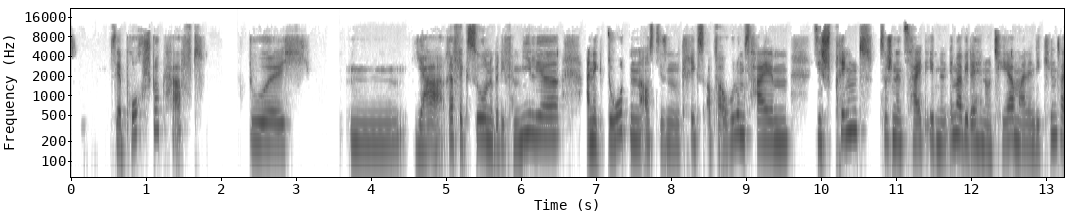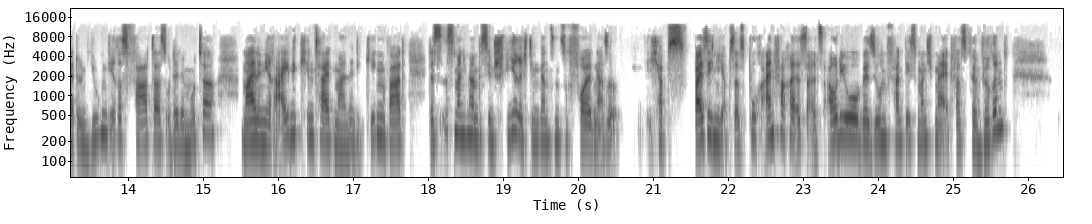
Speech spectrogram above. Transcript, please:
sehr bruchstückhaft durch Mm, ja, Reflexionen über die Familie, Anekdoten aus diesem Kriegsopfererholungsheim. Sie springt zwischen den Zeitebenen immer wieder hin und her, mal in die Kindheit und Jugend ihres Vaters oder der Mutter, mal in ihre eigene Kindheit, mal in die Gegenwart. Das ist manchmal ein bisschen schwierig, dem Ganzen zu folgen. Also ich habe es, weiß ich nicht, ob es als Buch einfacher ist, als Audioversion fand ich es manchmal etwas verwirrend.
